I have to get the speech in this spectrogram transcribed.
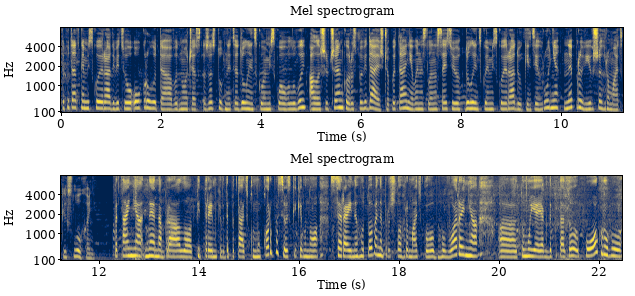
Депутатка міської ради від цього округу та водночас заступниця Долинського міського голови Алла Шевченко розповідає, що питання винесли на сесію Долинської міської ради у кінці грудня, не провівши громадських слухань. Питання не набрало підтримки в депутатському корпусі, оскільки воно сире і не готове, не пройшло громадського обговорення. Е, Тому я, як депутат по округу,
